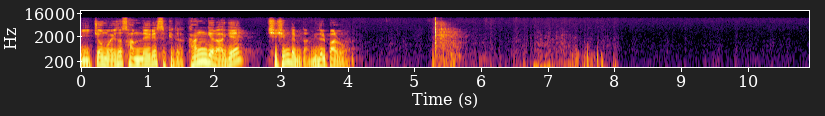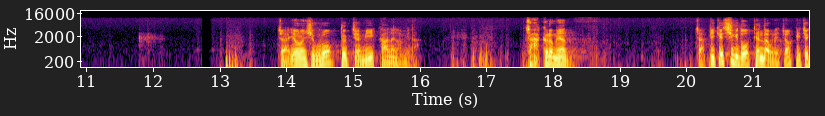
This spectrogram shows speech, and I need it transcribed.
(2.5에서 3내 1의 스피드) 간결하게 치시면 됩니다. 미들발로. 자, 이런 식으로 득점이 가능합니다. 자, 그러면 자, 비껴치기도 된다고 그랬죠? 비껴,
